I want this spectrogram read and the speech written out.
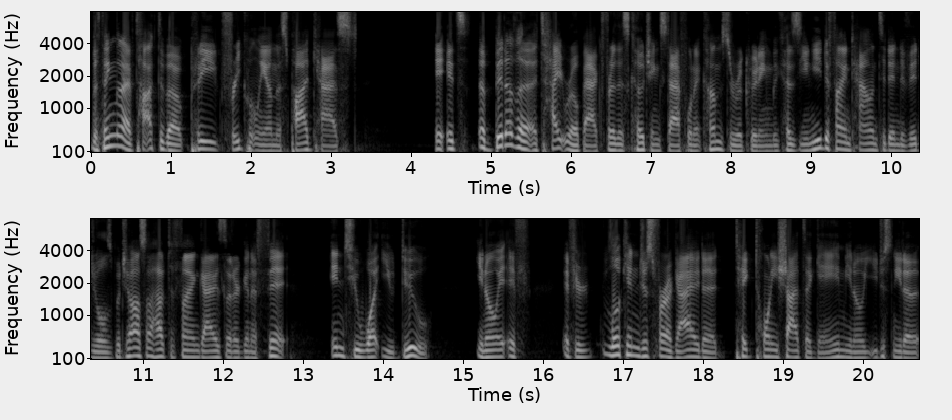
the thing that I've talked about pretty frequently on this podcast, it, it's a bit of a, a tightrope act for this coaching staff when it comes to recruiting because you need to find talented individuals, but you also have to find guys that are going to fit into what you do. You know, if if you're looking just for a guy to take 20 shots a game, you know, you just need a,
